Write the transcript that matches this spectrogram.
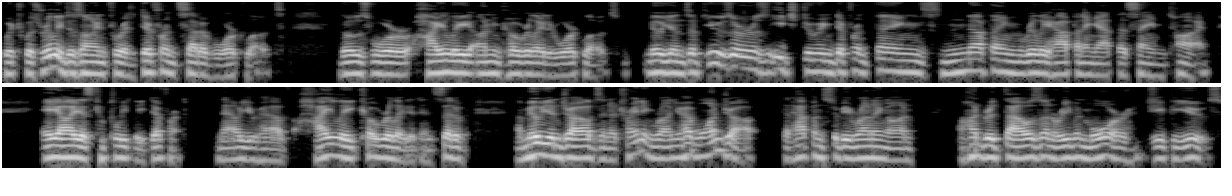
which was really designed for a different set of workloads, those were highly uncorrelated workloads. Millions of users, each doing different things, nothing really happening at the same time. AI is completely different. Now you have highly correlated. Instead of a million jobs in a training run, you have one job that happens to be running on 100,000 or even more GPUs.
